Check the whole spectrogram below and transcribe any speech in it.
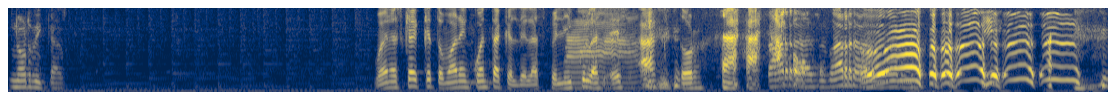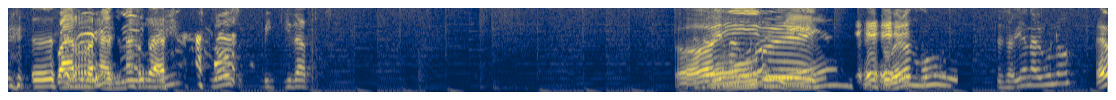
nórdicas. Bueno, es que hay que tomar en cuenta que el de las películas es Ah. actor. Barras, barras, ¡Oh! barras. barras, Hasta barras. ahí los vikidatos. Ay, Muy Muy güey. bien. Estuvieron muy... ¿Se sabían alguno? ¿Eh?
